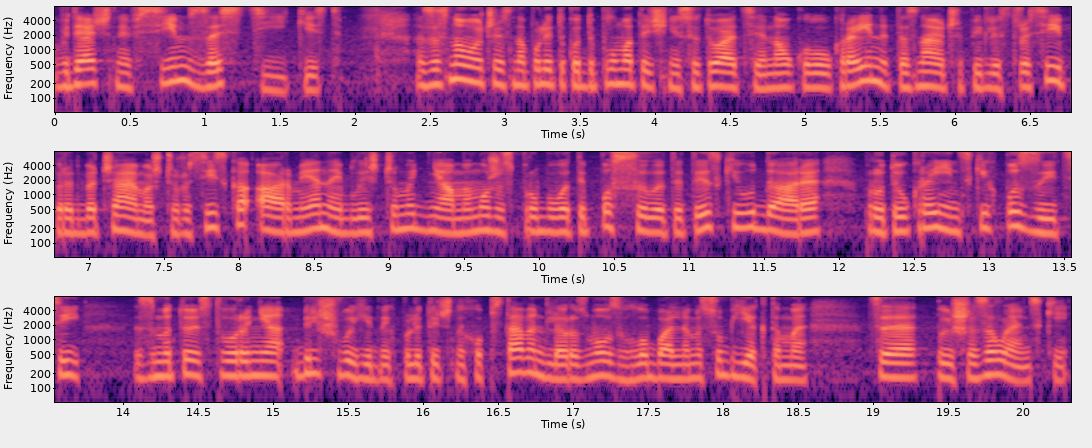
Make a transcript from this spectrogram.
Вдячний всім за стійкість. Засновуючись на політико-дипломатичній ситуації навколо України та знаючи підлість Росії, передбачаємо, що російська армія найближчими днями може спробувати посилити тиск і удари проти українських позицій з метою створення більш вигідних політичних обставин для розмов з глобальними суб'єктами. Це пише Зеленський.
